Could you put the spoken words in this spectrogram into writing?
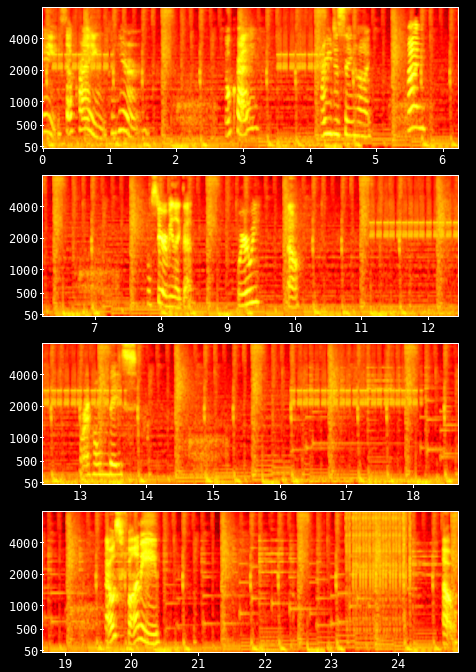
Hey, stop crying. Come here. Don't cry. Are you just saying hi? Hi. Don't stare at me like that. Where are we? Oh. We're at home base. That was funny. Oh.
